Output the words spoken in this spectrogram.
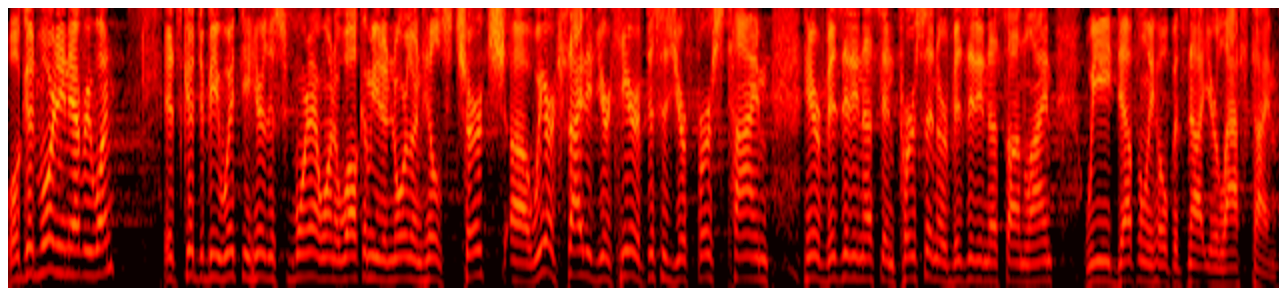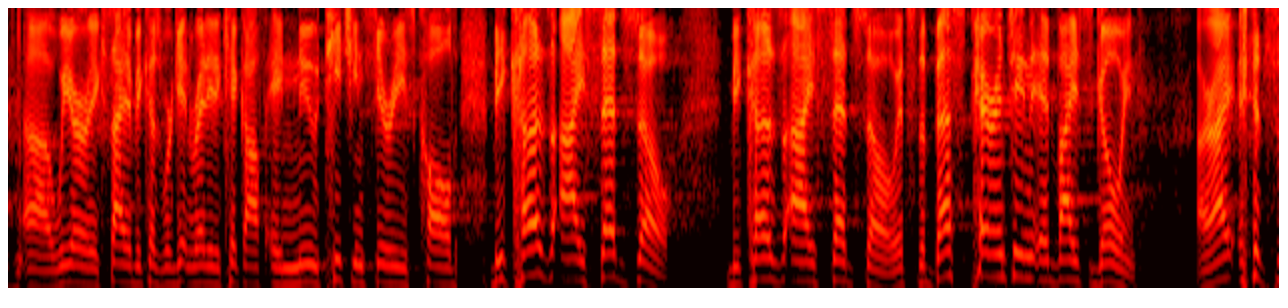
Well, good morning, everyone. It's good to be with you here this morning. I want to welcome you to Northern Hills Church. Uh, we are excited you're here. If this is your first time here visiting us in person or visiting us online, we definitely hope it's not your last time. Uh, we are excited because we're getting ready to kick off a new teaching series called Because I Said So. Because I Said So. It's the best parenting advice going all right? It's,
